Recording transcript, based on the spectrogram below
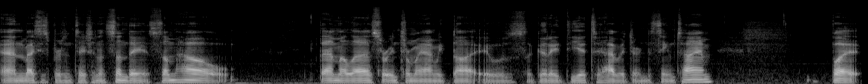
and Messi's presentation on Sunday. Somehow, the MLS or Inter Miami thought it was a good idea to have it during the same time, but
